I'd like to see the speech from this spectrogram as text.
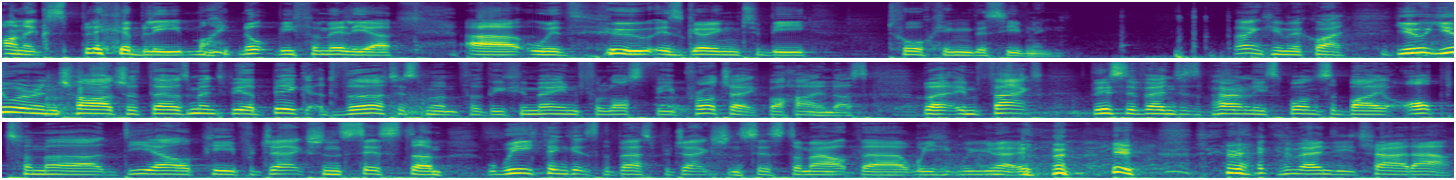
inexplicably might not be familiar uh, with who is going to be talking this evening. Thank you, Mikołaj. You, you were in charge of, there was meant to be a big advertisement for the Humane Philosophy Project behind us. But in fact, this event is apparently sponsored by Optoma DLP Projection System. We think it's the best projection system out there. We, we you know, recommend you try it out.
